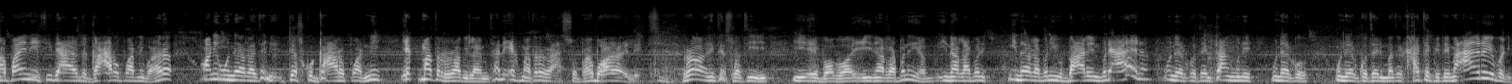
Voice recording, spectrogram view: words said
नपाइने स्थिति आयो भने गाह्रो पर्ने भएर अनि उनीहरूलाई चाहिँ त्यसको गाह्रो पर्ने एकमात्र रवि लामी नि एकमात्र राजसोपा भयो अहिले र अनि त्यसपछि यिनीहरूलाई पनि यिनीहरूलाई पनि यिनीहरूलाई पनि यो बालेन पनि आएन उनीहरूको चाहिँ टाङमुनि उनीहरूको उनीहरूको चाहिँ मात्रै खातेपितेमा आएन यो पनि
